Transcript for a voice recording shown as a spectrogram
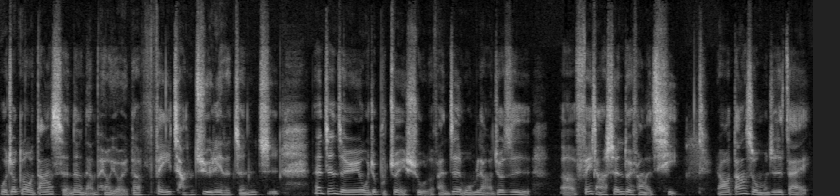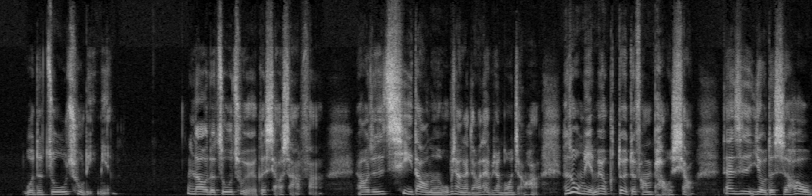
我就跟我当时的那个男朋友有一个非常剧烈的争执，但争执原因我就不赘述了。反正我们两个就是呃非常生对方的气。然后当时我们就是在我的租屋处里面，那我的租屋处有一个小沙发，然后就是气到呢，我不想跟他讲话，他也不想跟我讲话。可是我们也没有对对方咆哮，但是有的时候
